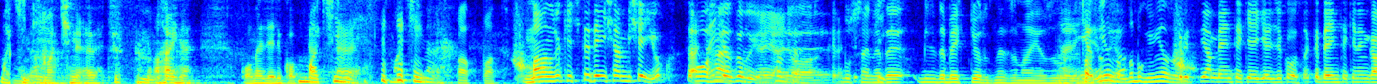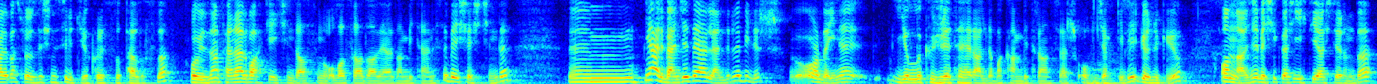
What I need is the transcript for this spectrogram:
Makine. Makine evet. Aynen. Gomez helikopter. Makine. Evet. Makine. Pat pat. Manzukic'te değişen bir şey yok. Zaten O her yazılıyor sene, yani. tabii. O klasik. bu sene fix. biz de bekliyorduk ne zaman yazılır. Yani. Tabii Yazılıyor. yazıldı bugün yazıldı. Christian Benteke'ye gelecek olsak da Benteke'nin galiba sözleşmesi bitiyor Crystal Palace'la. O yüzden Fenerbahçe için de aslında olası adaylardan bir tanesi. Beşiktaş için de. Yani bence değerlendirilebilir. Orada yine yıllık ücrete herhalde bakan bir transfer olacak gibi gözüküyor. Onun haricinde Beşiktaş ihtiyaçlarında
